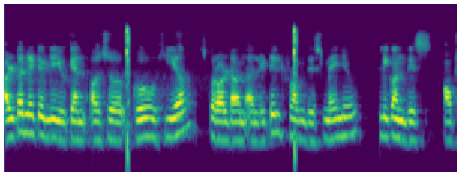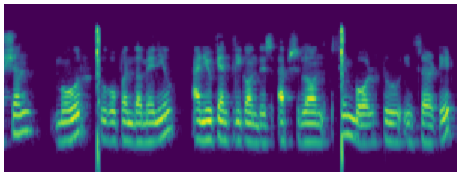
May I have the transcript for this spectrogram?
Alternatively you can also go here scroll down a little from this menu click on this option more to open the menu and you can click on this epsilon symbol to insert it.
